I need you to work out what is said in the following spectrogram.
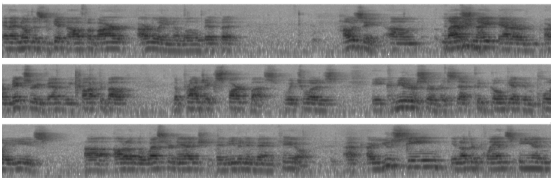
and I know this is getting off of our, our lane a little bit, but housing. Um, last night at our, our mixer event, we talked about the project Spark Bus, which was a commuter service that could go get employees out on the western edge and even in Mankato. Uh, Are you seeing in other plants, Ian,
